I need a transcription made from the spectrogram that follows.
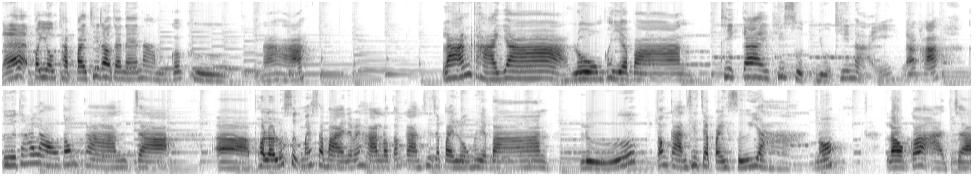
และประโยคถัดไปที่เราจะแนะนำก็คือนะคะ ร้านขายยา โรงพยาบาลที่ใกล้ที่สุดอยู่ที่ไหนนะคะ คือถ้าเราต้องการจะอพอเรารู้สึกไม่สบายใช่ไหมคะ เราต้องการที่จะไปโรงพยาบาล หรือต้องการที่จะไปซื้อยาเนาะ เราก็อาจจะ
